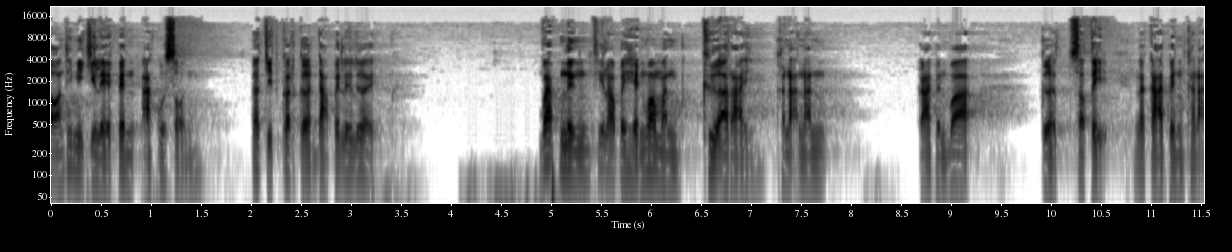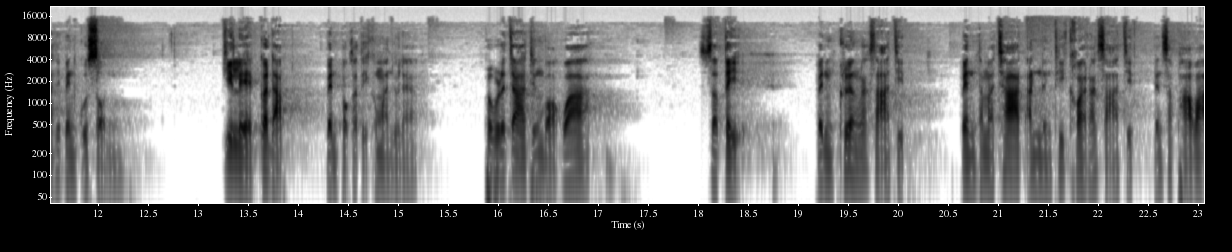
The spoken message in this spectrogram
ตอนที่มีกิเลสเป็นอกุศล แล้วจิตก็เกิดดับไปเรื่อย ๆ แวบหนึ่งที่เราไปเห็นว่ามันคืออะไร ขณะนั้น กลายเป็นว่าเกิดสติและกลายเป็นขณะที่เป็นกุศล กิเลสก็ดับเป็นปกติของมันอยู่แล้ว พระพุทธเจ้าจึงบอกว่า สติเป็นเครื่องรักษาจิต เป็นธรรมชาติอันหนึ่งที่คอยรักษาจิตเป็นสภาวะ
